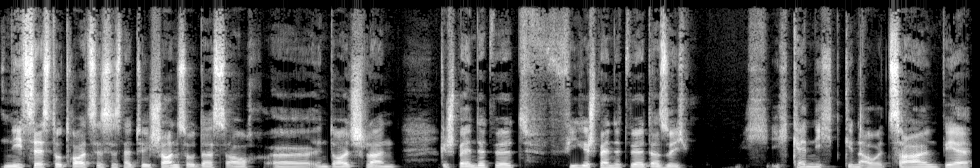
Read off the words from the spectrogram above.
Nichtsdestotrotz ist es natürlich schon so, dass auch äh, in Deutschland gespendet wird, viel gespendet wird. Also ich ich, ich kenne nicht genaue Zahlen. Wer,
